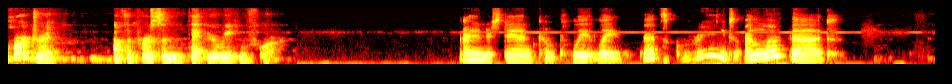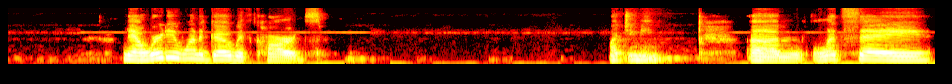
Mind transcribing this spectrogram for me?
portrait of the person that you're reading for. I understand completely. That's great. I love that. Now, where do you want to go with cards? What do you mean? Um, let's say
